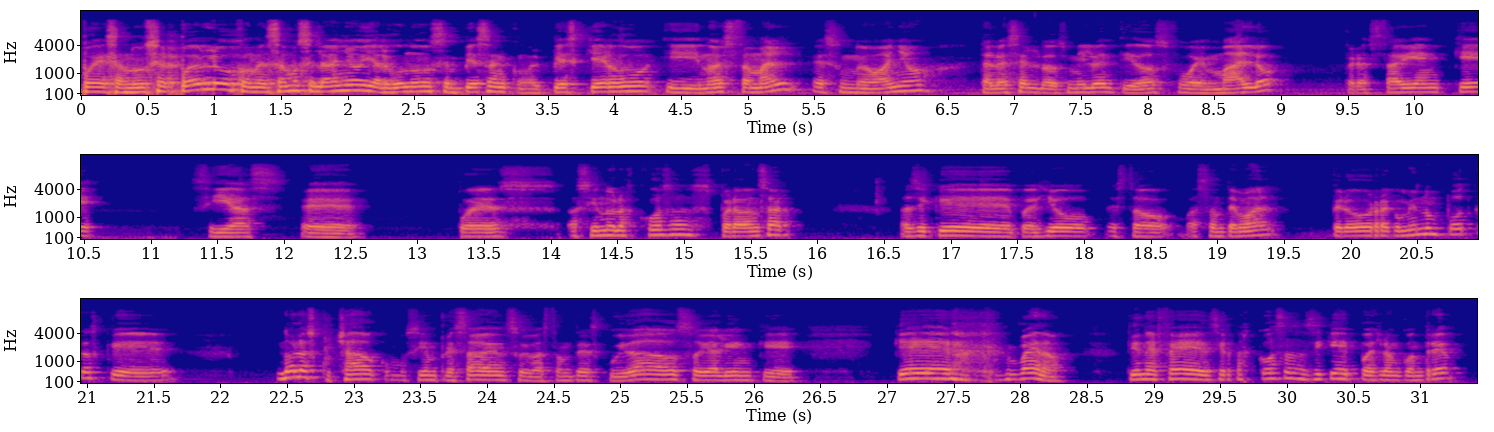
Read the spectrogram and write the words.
Pues anuncia el pueblo, comenzamos el año y algunos empiezan con el pie izquierdo y no está mal, es un nuevo año. Tal vez el 2022 fue malo, pero está bien que sigas eh, pues haciendo las cosas para avanzar. Así que pues yo he estado bastante mal, pero recomiendo un podcast que no lo he escuchado, como siempre saben, soy bastante descuidado, soy alguien que, que bueno, tiene fe en ciertas cosas, así que pues lo encontré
